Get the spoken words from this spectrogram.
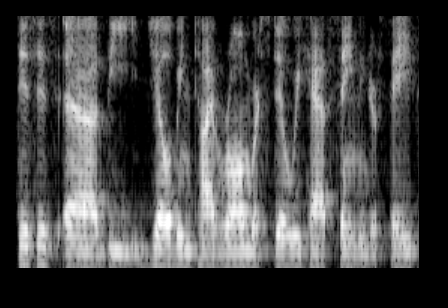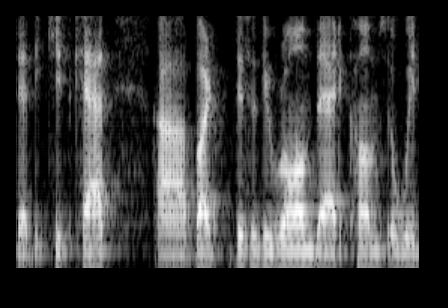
This is uh, the Jelly type ROM but still we have same interface as the KitKat uh, but this is the ROM that comes with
